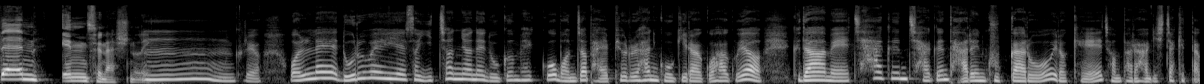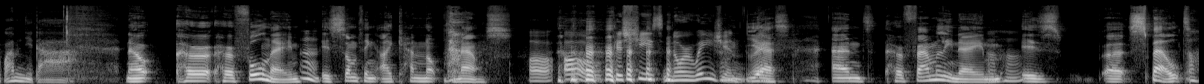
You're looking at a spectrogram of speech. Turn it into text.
then internationally. 음, 그래요. 원래 노르웨이에서 2000년에 녹음했고 먼저 발표를 한 곡이라고 하고요. 그 다음에 차근차근 다른 국가로 이렇게 전파를 하기 시작했다고 합니다. Now, her her full name is something I cannot pronounce. 어, oh, because she's Norwegian, right? Yes, and her family name uh-huh. is uh, spelt uh.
